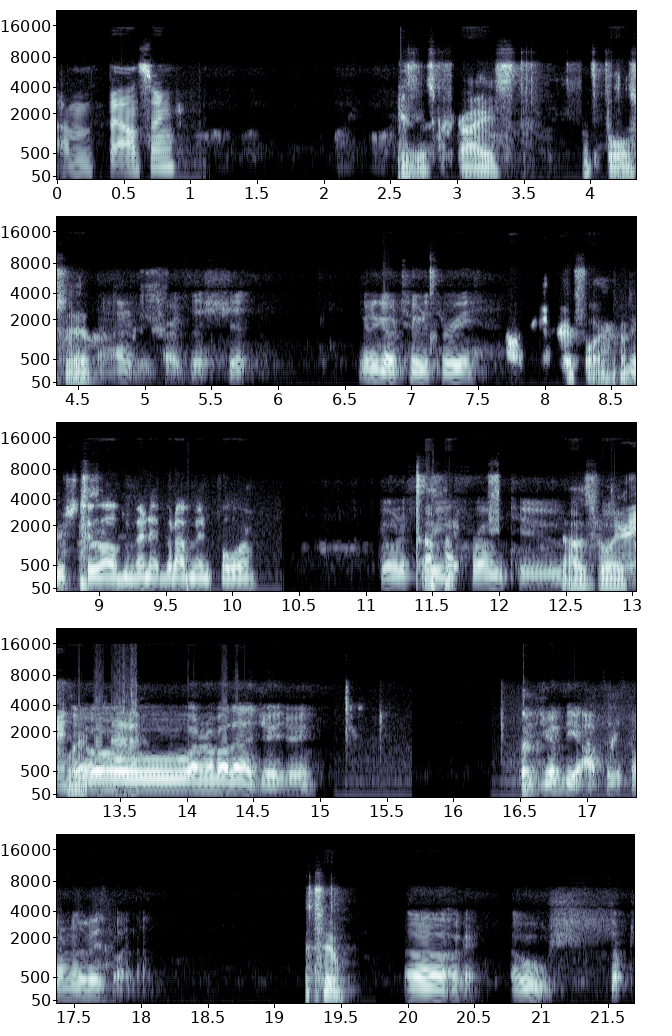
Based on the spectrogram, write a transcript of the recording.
I'm bouncing. Jesus Christ. That's bullshit. I don't need to charge this shit. I'm gonna go two to three. Third four. Okay. There's two of them in it, but I'm in four. Going to three from two. That was really Three. quick. Oh, I don't know about that, JJ. Did you have the option to spawn another base? Probably not. Two. Uh, okay. Oh, shit.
